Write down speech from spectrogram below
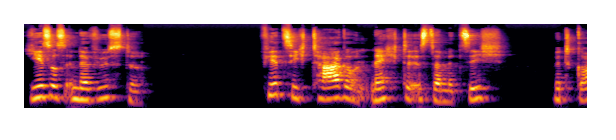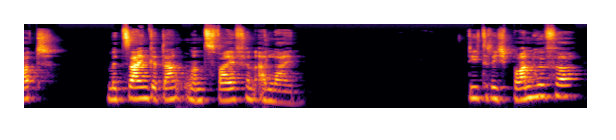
Jesus in der Wüste. 40 Tage und Nächte ist er mit sich, mit Gott, mit seinen Gedanken und Zweifeln allein. Dietrich Bonhoeffer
